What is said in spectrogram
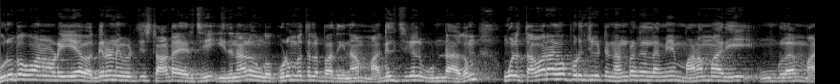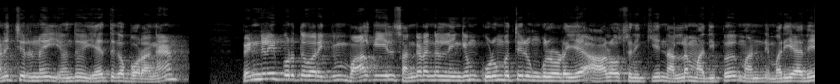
குரு பகவானுடைய வக்ர நிவர்த்தி ஸ்டார்ட் ஆயிடுச்சு இதனால் உங்கள் குடும்பத்தில் பார்த்தீங்கன்னா மகிழ்ச்சிகள் உண்டாகும். உங்களை தவறாக புரிஞ்சுக்கிட்ட நண்பர்கள் எல்லாமே மனம் மாறி உங்களை மன்னிச்சிருன்னு வந்து ஏற்றுக்க போகிறாங்க பெண்களை பொறுத்த வரைக்கும் வாழ்க்கையில் சங்கடங்கள் நீங்கும் குடும்பத்தில் உங்களுடைய ஆலோசனைக்கு நல்ல மதிப்பு மன் மரியாதை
